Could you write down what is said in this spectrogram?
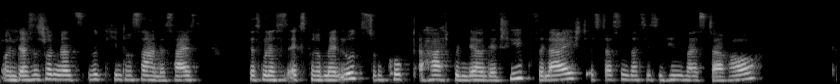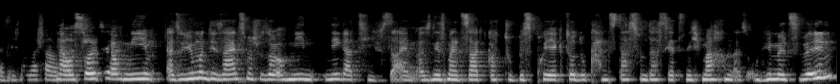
Und das ist schon ganz wirklich interessant. Das heißt, dass man das als Experiment nutzt und guckt, aha, ich bin der und der Typ, vielleicht ist das und das jetzt ein Hinweis darauf, dass ich nochmal schauen Genau, es sollte auch nie, also Human Design zum Beispiel soll auch nie negativ sein. Also nicht mal jetzt sagt, Gott, du bist Projektor, du kannst das und das jetzt nicht machen, also um Himmels Willen,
